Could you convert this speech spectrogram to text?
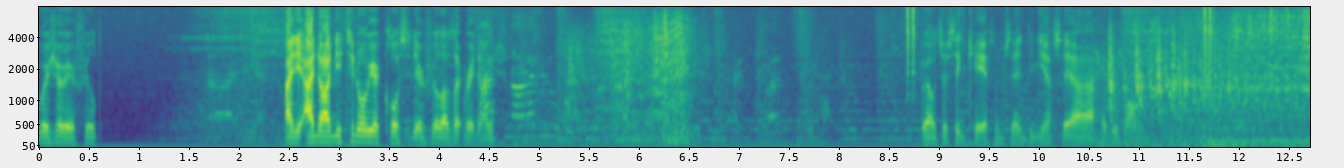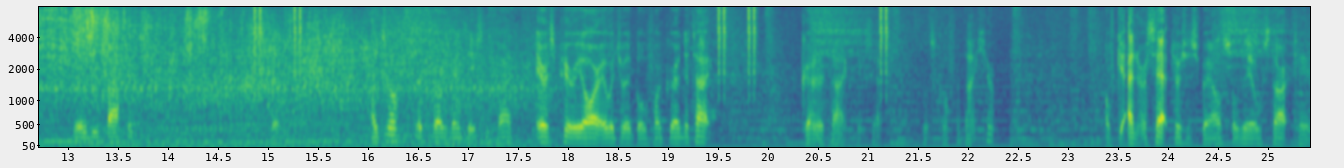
Where's your airfield? I need, I know. I need to know where your closest airfield is. Like right now. Well, just in case, I'm sending you say a heavy bomb. Will these bastards? I don't know if the fragmentation's bad. Air superiority, which would go for ground attack. Ground attack, except let's go for that here. I've got interceptors as well, so they'll start to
